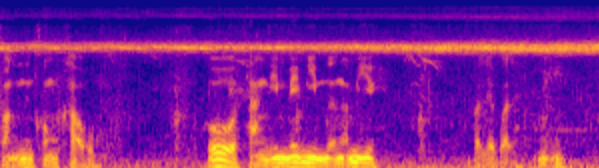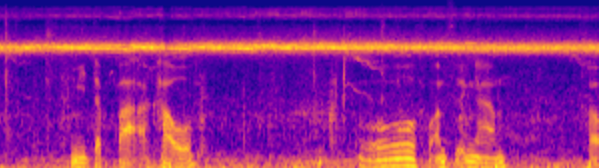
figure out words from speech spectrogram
ฝั่งหนึ่งของเขา โอ้ ทางนี้ไม่มีเมืองอะมีเขาเรียกว่าอะไรมี มีแต่ป่าเขา โอ้ ความสวยงาม เขา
